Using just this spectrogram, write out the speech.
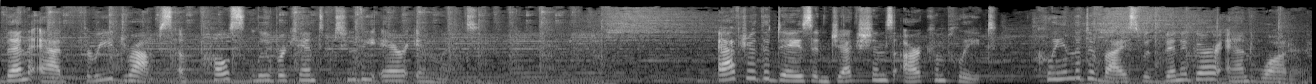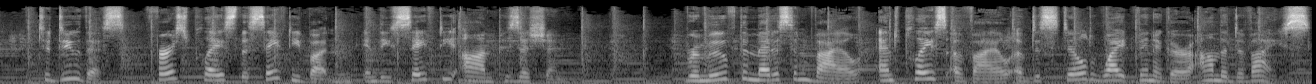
Then add three drops of Pulse lubricant to the air inlet. After the day's injections are complete, clean the device with vinegar and water. To do this, first place the safety button in the Safety On position. Remove the medicine vial and place a vial of distilled white vinegar on the device.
